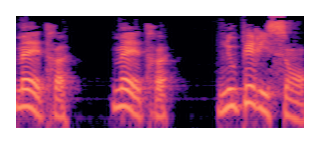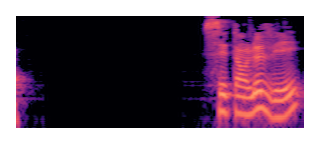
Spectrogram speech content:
Maître, maître, nous périssons. S'étant levé,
